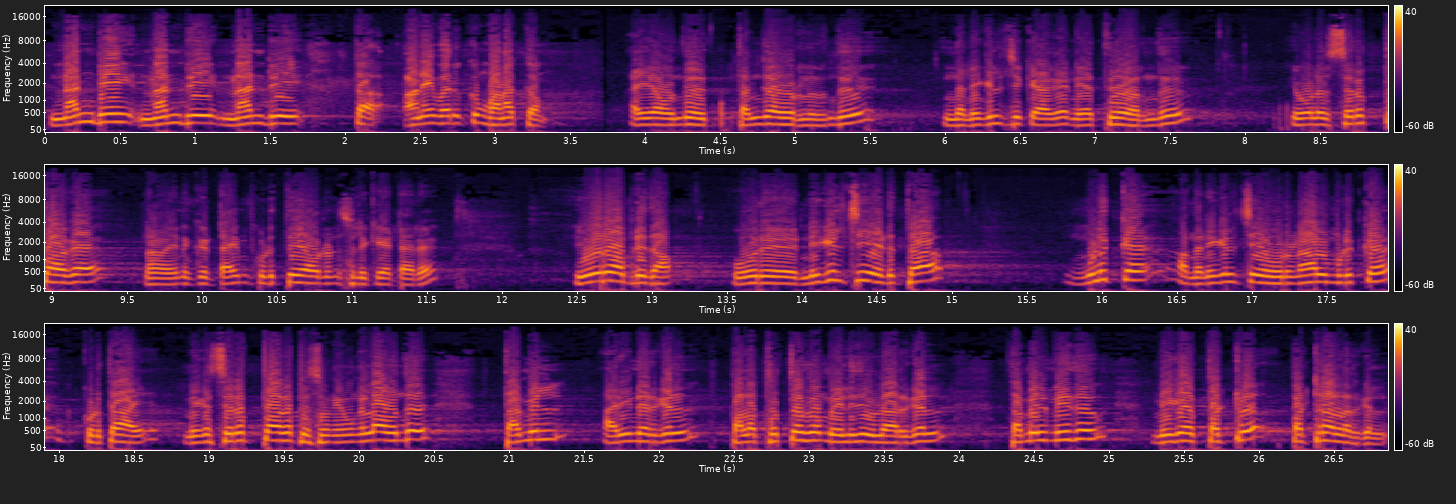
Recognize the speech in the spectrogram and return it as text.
நன்றி நன்றி நன்றி. த- அனைவருக்கும் வணக்கம். ஐயா வந்து தஞ்சாவூர்லேருந்து இந்த நிகழ்ச்சிக்காக நேற்று வந்து இவ்வளோ சிறப்பாக நான் எனக்கு டைம் கொடுத்தே ஆகணும்னு சொல்லி கேட்டார். இவரும் அப்படிதான். ஒரு நிகழ்ச்சி எடுத்தால் முழுக்க அந்த நிகழ்ச்சியை ஒரு நாள் முழுக்க கொடுத்தா மிக சிறப்பாக பேசுவாங்க. இவங்கெல்லாம் வந்து தமிழ் அறிஞர்கள் பல புத்தகம் எழுதியுள்ளார்கள். தமிழ் மீது மிக பற்று பற்றாளர்கள்.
